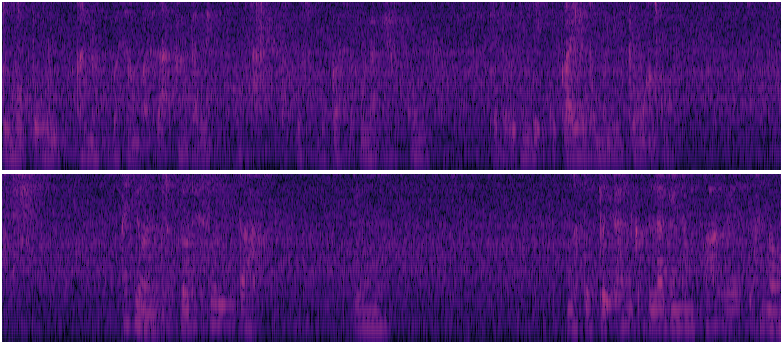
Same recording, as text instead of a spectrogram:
tumutulog, ano, basang-basa ang damit ko. Tapos bukas ako ng aircon. Kaya hindi ko kaya lumalitong ako. Ayun, ito resulta. Yung natutuyan ka palagi ng pawis, ano,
